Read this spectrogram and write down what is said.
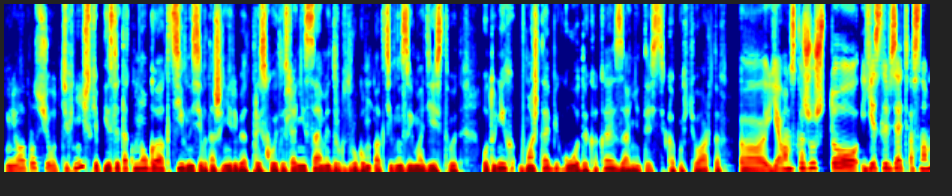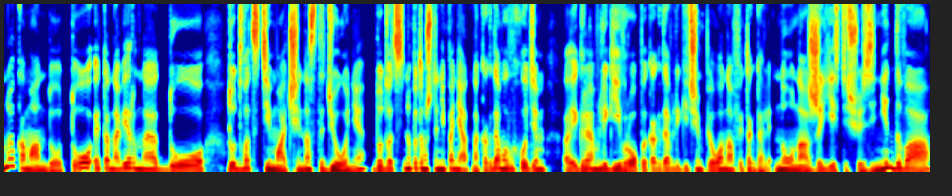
У меня вопрос еще вот технически. Если так много активности в отношении ребят происходит, если они сами друг с другом активно взаимодействуют, вот у них в масштабе года какая занятость, как у стюардов? Э, я вам скажу, что если взять основную команду, то это, наверное, до, до 20 матчей на стадионе. До 20, ну, потому что непонятно, когда мы выходим, э, играем в Лиге Европы, когда в Лиге Чемпионов и так далее. Но у нас же есть еще «Зенит-2»,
